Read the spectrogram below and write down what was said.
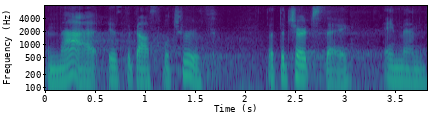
And that is the gospel truth. Let the church say, Amen.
